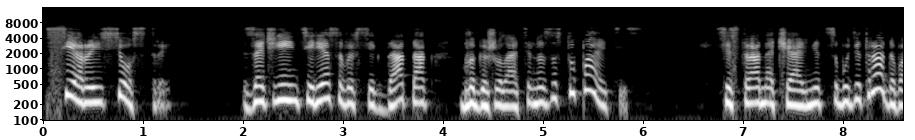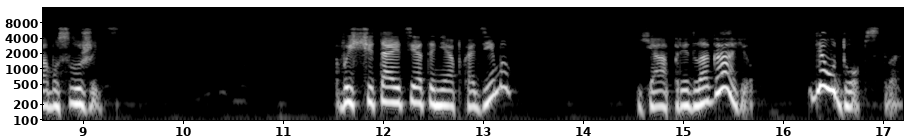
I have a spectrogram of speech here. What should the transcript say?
серые сестры, за чьи интересы вы всегда так благожелательно заступаетесь. Сестра-начальница будет рада вам услужить. Вы считаете это необходимым? Я предлагаю для удобства.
